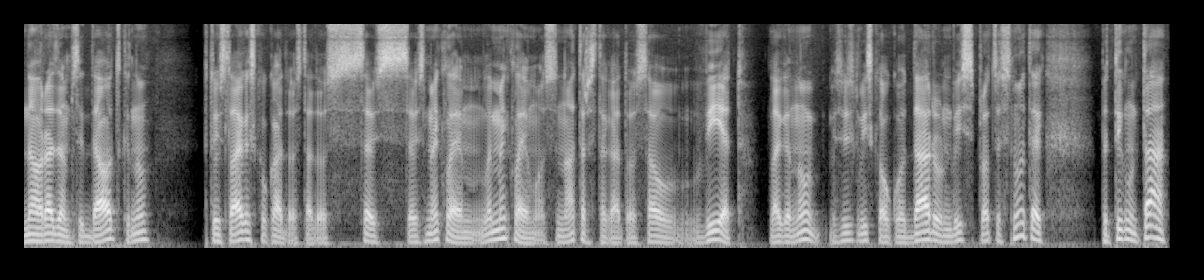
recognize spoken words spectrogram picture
nav redzams tik daudz, ka, nu, ka tu visu laiku esi kaut kādos tādos sevis, sevis meklējum, meklējumos un atrast to savu vietu. Lai gan nu, es visu, visu kaut ko daru un viss process notiek, bet tik un tā,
